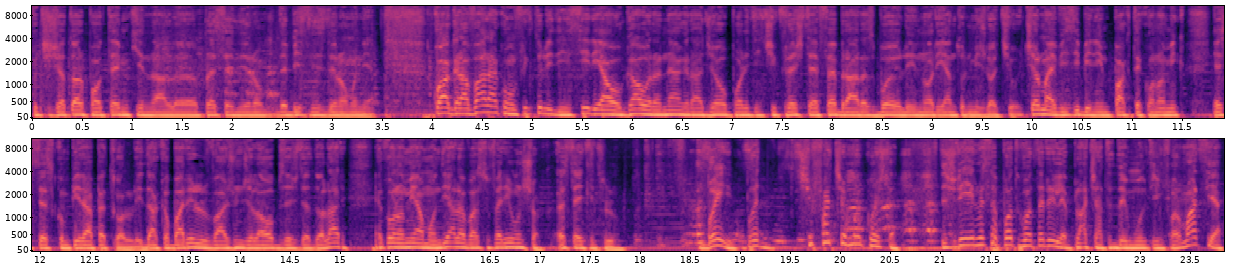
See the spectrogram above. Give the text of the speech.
cucișător Potemkin al uh, presei din Rom- de business din România. Cu agravarea conflictului din Siria, o gaură neagră a geopoliticii crește febra războiului în Orientul Mijlociu. Cel mai vizibil impact economic este scumpirea petrolului. Dacă barilul va ajunge la 80 de dolari, economia mondială va suferi un șoc. Ăsta e titlul. Băi, bă, ce facem mă cu ăștia? Deci ei nu se pot hotărâi, le place atât de mult informația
